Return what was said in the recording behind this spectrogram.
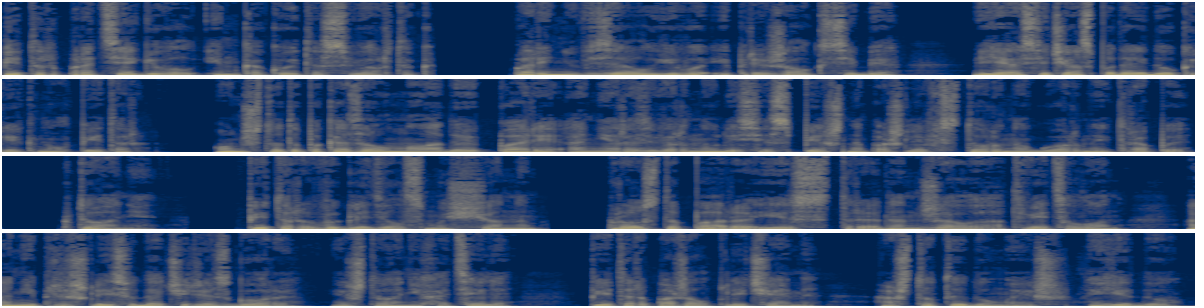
Питер протягивал им какой-то сверток. Парень взял его и прижал к себе. «Я сейчас подойду!» — крикнул Питер. Он что-то показал молодой паре, они развернулись и спешно пошли в сторону горной тропы. «Кто они?» Питер выглядел смущенным. «Просто пара из Треденджела», — ответил он. «Они пришли сюда через горы. И что они хотели?» Питер пожал плечами. «А что ты думаешь? Еду.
